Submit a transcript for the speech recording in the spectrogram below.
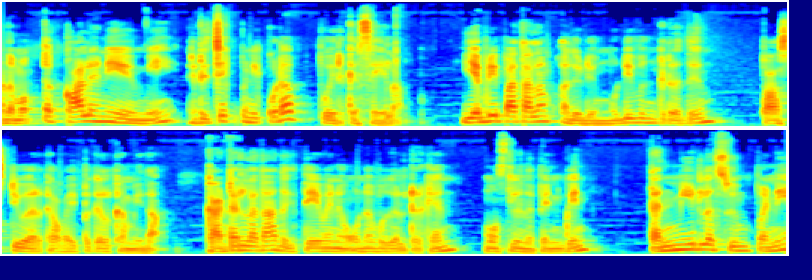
அந்த மொத்த காலனியுமே ரிஜெக்ட் பண்ணி கூட போயிருக்க செய்யலாம். எப்படி பார்த்தாலும் அதோடைய முடிவுங்கிறது பாசிட்டிவாக இருக்க வாய்ப்புகள் கம்மி தான் கடலில் தான் அதுக்கு தேவையான உணவுகள் இருக்குது மோஸ்ட்லி இந்த பெண்குயின் தண்ணீரில் ஸ்விம் பண்ணி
